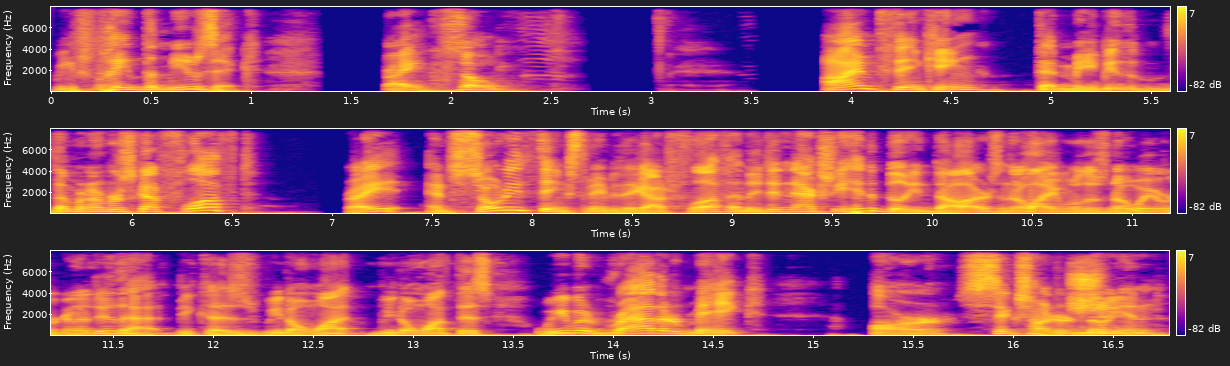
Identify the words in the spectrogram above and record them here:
We've played the music, right? So I'm thinking that maybe the, the numbers got fluffed, right? And Sony thinks maybe they got fluffed and they didn't actually hit a billion dollars, and they're like, "Well, there's no way we're going to do that because we don't want we don't want this. We would rather make our six hundred million.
